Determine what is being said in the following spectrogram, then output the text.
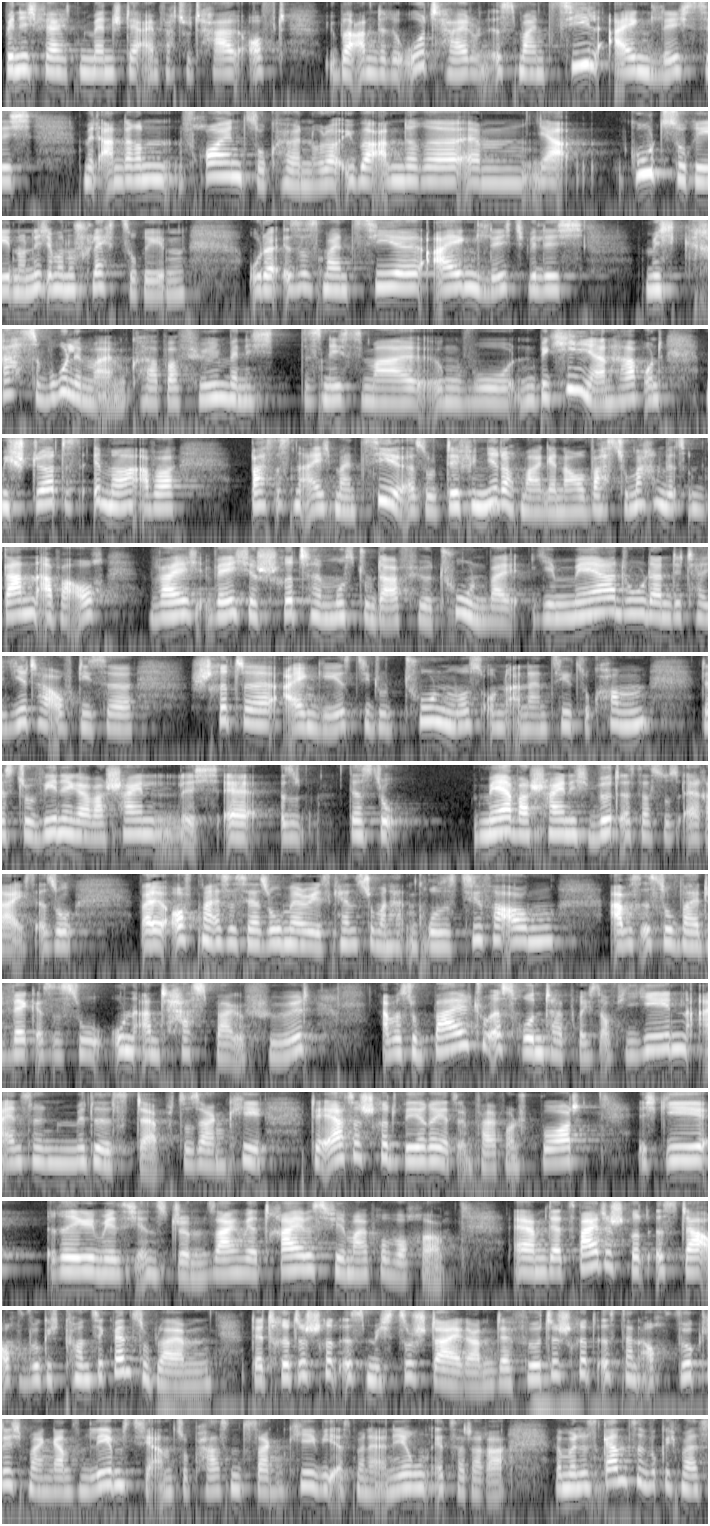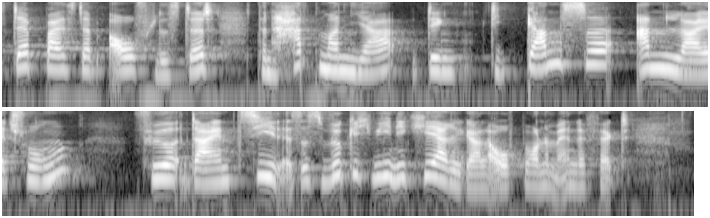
bin ich vielleicht ein Mensch, der einfach total oft über andere urteilt und ist mein Ziel eigentlich, sich mit anderen freuen zu können oder über andere ähm, ja, gut zu reden und nicht immer nur schlecht zu reden? Oder ist es mein Ziel eigentlich, will ich mich krass wohl in meinem Körper fühlen, wenn ich das nächste Mal irgendwo ein Bikini anhabe und mich stört es immer, aber was ist denn eigentlich mein Ziel? Also definier doch mal genau, was du machen willst und dann aber auch, welche Schritte musst du dafür tun, weil je mehr du dann detaillierter auf diese Schritte eingehst, die du tun musst, um an dein Ziel zu kommen, desto weniger wahrscheinlich, äh, also desto mehr wahrscheinlich wird es, dass du es erreichst. Also, weil oftmals ist es ja so, Mary, das kennst du, man hat ein großes Ziel vor Augen, aber es ist so weit weg, es ist so unantastbar gefühlt. Aber sobald du es runterbrichst auf jeden einzelnen Mittelstep, zu sagen, okay, der erste Schritt wäre jetzt im Fall von Sport, ich gehe regelmäßig ins Gym, sagen wir drei bis viermal pro Woche. Ähm, der zweite Schritt ist, da auch wirklich konsequent zu bleiben. Der dritte Schritt ist, mich zu steigern. Der vierte Schritt ist dann auch wirklich meinen ganzen Lebensstil anzupassen, zu sagen, okay, wie ist meine Ernährung etc. Wenn man das Ganze wirklich mal Step by Step auflistet, dann hat man ja den, die ganze Anleitung für dein Ziel. Es ist wirklich wie ein Ikea-Regal aufbauen im Endeffekt.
